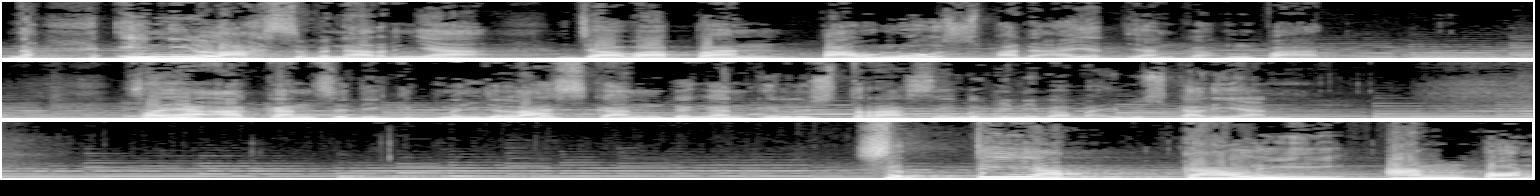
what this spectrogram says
Nah, inilah sebenarnya jawaban Paulus pada ayat yang keempat. Saya akan sedikit menjelaskan dengan ilustrasi begini Bapak Ibu sekalian. Setiap kali Anton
